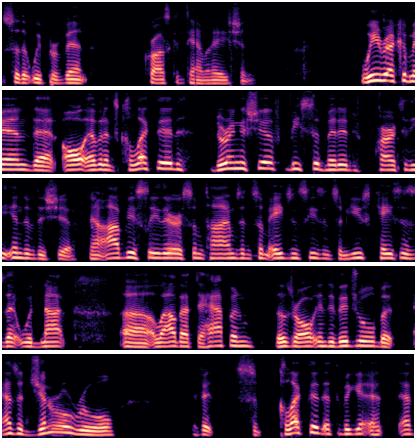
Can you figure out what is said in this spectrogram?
so that we prevent cross contamination. We recommend that all evidence collected during a shift be submitted prior to the end of the shift. Now, obviously, there are some times and some agencies and some use cases that would not uh, allow that to happen. Those are all individual, but as a general rule, if it's collected at the begin at, at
